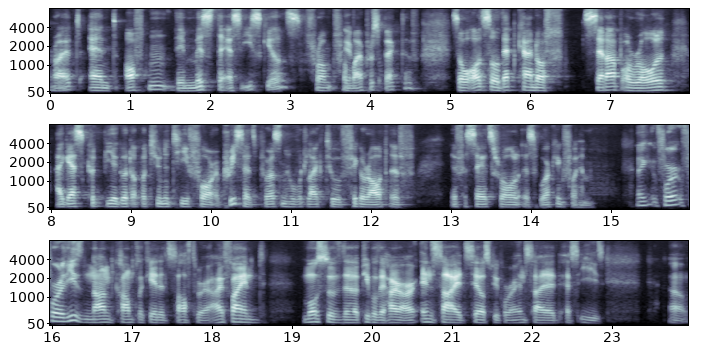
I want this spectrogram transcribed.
right? And often they miss the SE skills from from yeah. my perspective. So also that kind of setup or role, I guess, could be a good opportunity for a pre-sales person who would like to figure out if if a sales role is working for him. Like for for these non-complicated software, I find most of the people they hire are inside salespeople or inside SEs. Um,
